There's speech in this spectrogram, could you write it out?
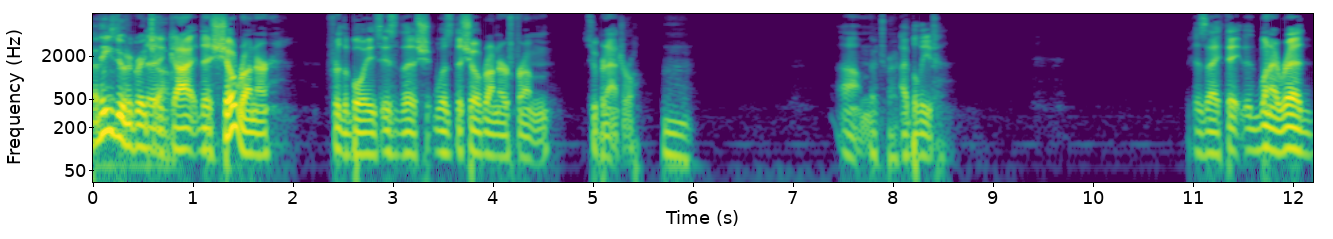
I think he's doing a great the job. guy, the showrunner for the boys, is the sh- was the showrunner from Supernatural. Hmm. Um, That tracks. I believe because I think when I read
